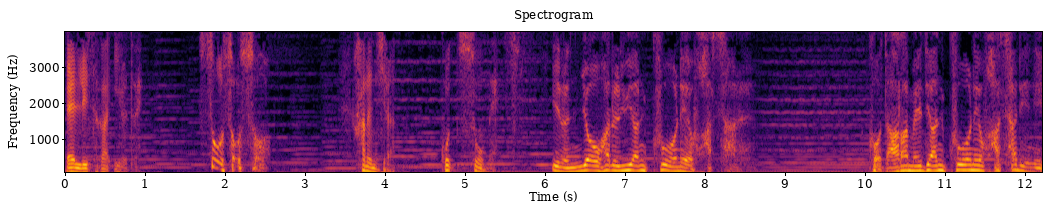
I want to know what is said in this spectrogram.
엘리사가 이르되 쏘소서. 하는지라 곧 쏘매. 이는 여호와를 위한 구원의 화살 곧 아람에 대한 구원의 화살이니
